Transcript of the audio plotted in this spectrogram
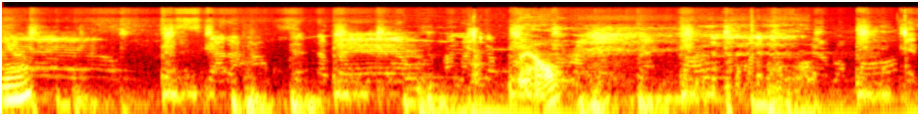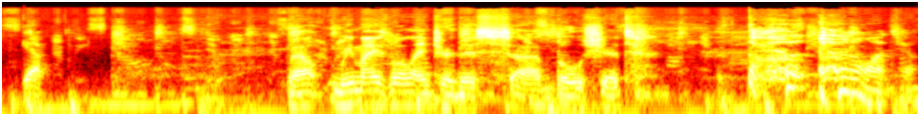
you know, Well, yep. well, we might as well enter this uh, bullshit. I don't want to.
